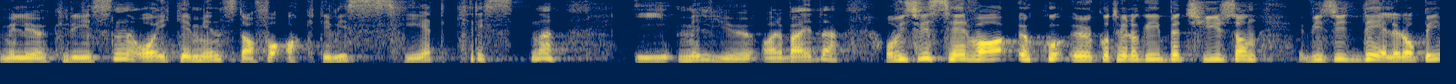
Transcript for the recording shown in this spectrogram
miljøkrisen, og ikke minst da få aktivisert kristne i miljøarbeidet. Og Hvis vi ser hva øko økoteologi betyr, sånn, hvis vi deler opp i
